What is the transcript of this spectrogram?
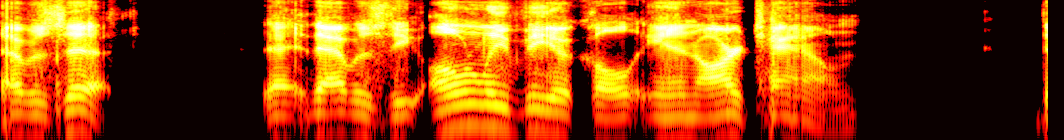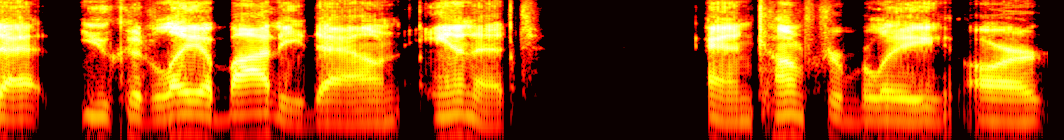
That was it. That, that was the only vehicle in our town that you could lay a body down in it and comfortably or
